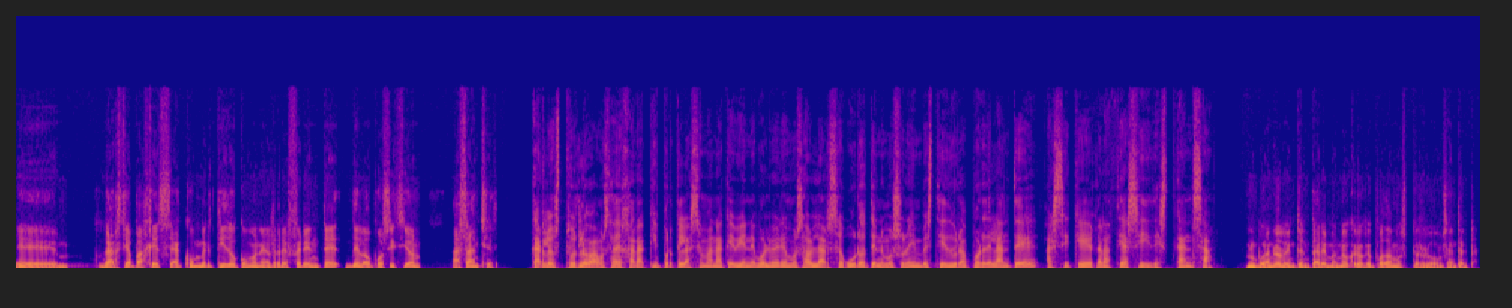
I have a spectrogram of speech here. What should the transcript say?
Eh, García Paje se ha convertido como en el referente de la oposición a Sánchez. Carlos, pues lo vamos a dejar aquí porque la semana que viene volveremos a hablar seguro. Tenemos una investidura por delante, así que gracias y descansa. Bueno, lo intentaremos. No creo que podamos, pero lo vamos a intentar.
